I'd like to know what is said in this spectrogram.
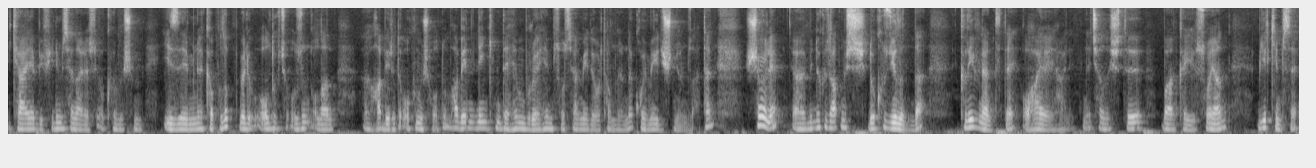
hikaye, bir film senaryosu okumuşum izlenimine kapılıp böyle oldukça uzun olan e, haberi de okumuş oldum. Haberin linkini de hem buraya hem sosyal medya ortamlarında koymayı düşünüyorum zaten. Şöyle 1969 e, yılında Cleveland'de Ohio eyaletinde çalıştığı bankayı soyan bir kimse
